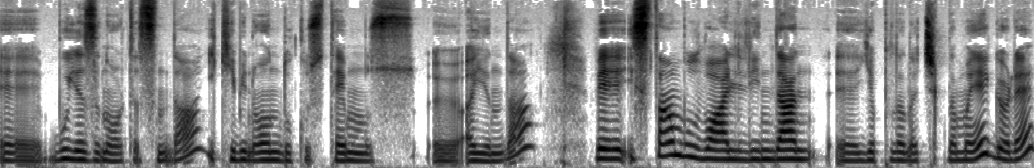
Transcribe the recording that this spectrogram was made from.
e, bu yazın ortasında 2019 Temmuz e, ayında ve İstanbul Valiliğinden e, yapılan açıklamaya göre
